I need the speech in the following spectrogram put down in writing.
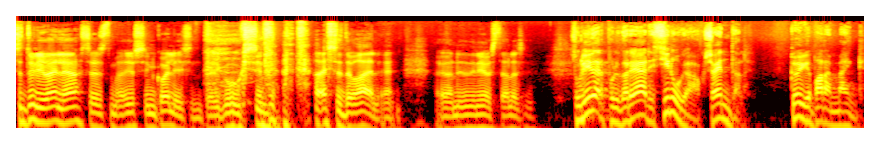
see tuli välja jah, sellest ma just siin kolisin, ta oli kuhugi sinna asjade vahele jäänud, aga nüüd on ilusti alles. su Liverpooli karjääris sinu jaoks endal kõige parem mäng,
